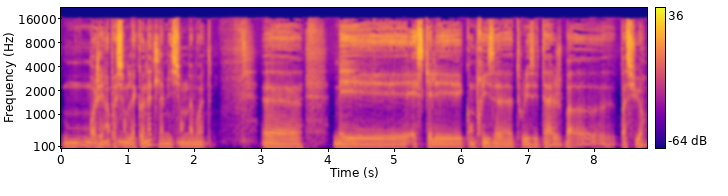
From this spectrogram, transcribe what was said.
Moi, j'ai l'impression de la connaître, la mission de ma boîte. mais est-ce qu'elle est comprise à tous les étages? Bah, Pas sûr.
